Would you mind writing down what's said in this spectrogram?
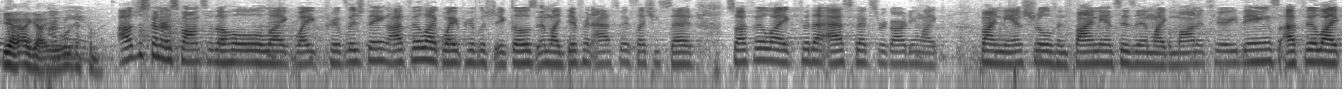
Yeah, I got you. I We're mean, gonna come. I was just gonna respond to the whole like white privilege thing. I feel like white privilege it goes in like different aspects, like she said. So I feel like for the aspects regarding like financials and finances and like monetary things, I feel like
